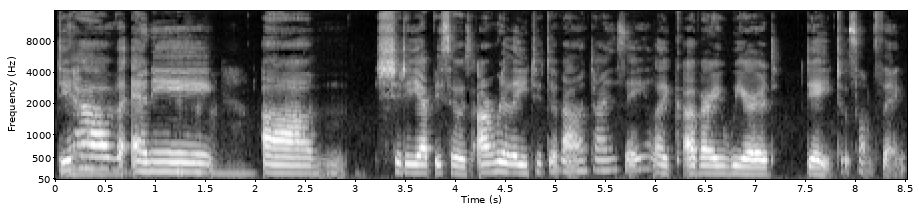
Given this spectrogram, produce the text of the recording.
Do you have yeah. any It's a funny one. um shitty episodes unrelated to Valentine's Day, like a very weird date or something.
